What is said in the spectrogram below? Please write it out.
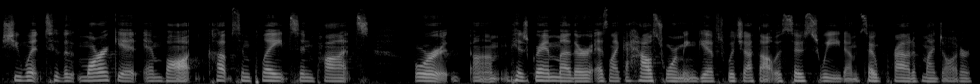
she went to the market and bought cups and plates and pots for um, his grandmother as like a housewarming gift, which I thought was so sweet. I'm so proud of my daughter.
